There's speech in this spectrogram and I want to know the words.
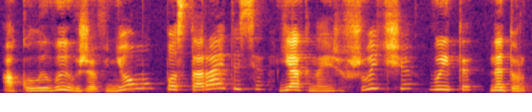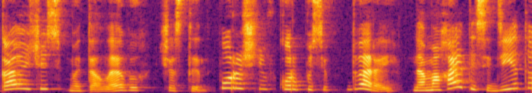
а коли ви вже в ньому, постарайтеся якнайшвидше вийти, не торкаючись металевих частин, поручнів, корпусів, дверей. Намагайтеся діяти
